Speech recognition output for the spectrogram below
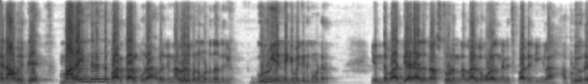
ஆனால் அவருக்கு மறைந்திருந்து பார்த்தால் கூட அவருக்கு நல்லது பண்ண மட்டும்தான் தெரியும். குரு என்னைக்குமே கெடுக்க மாட்டார். எந்த வாத்தியாராவது தான் ஸ்டூடெண்ட் நல்லா இருக்கக்கூடாதுன்னு நினச்சி பார்த்துருக்கீங்களா? அப்படி ஒரு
